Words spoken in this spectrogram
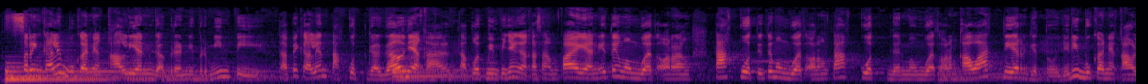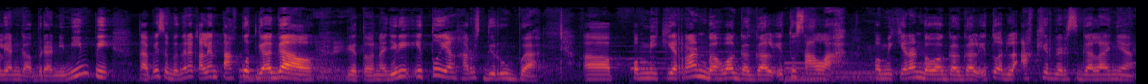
sering kali bukannya kalian nggak berani bermimpi, tapi kalian takut gagalnya kan, takut mimpinya nggak kesampaian. Itu yang membuat orang takut, itu yang membuat orang takut dan membuat orang khawatir gitu. Jadi bukannya kalian nggak berani mimpi, tapi sebenarnya kalian takut gagal gitu. Nah jadi itu yang harus dirubah. Uh, pemikiran bahwa gagal itu salah, pemikiran bahwa gagal itu adalah akhir dari segalanya,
